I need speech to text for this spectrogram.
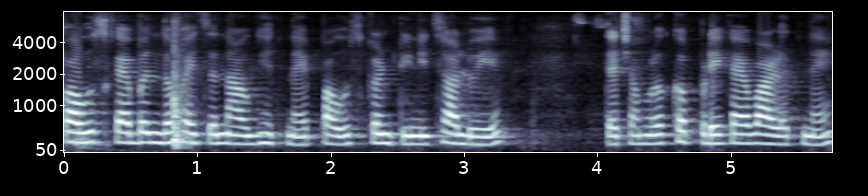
पाऊस काय बंद व्हायचं नाव घेत नाही. पाऊस कंटिन्यू चालू आहे. त्याच्यामुळं कपडे काय वाळत नाही.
